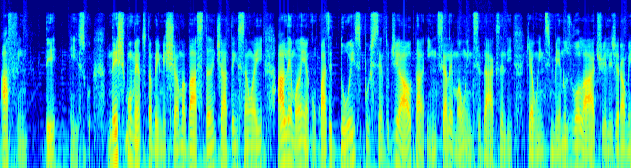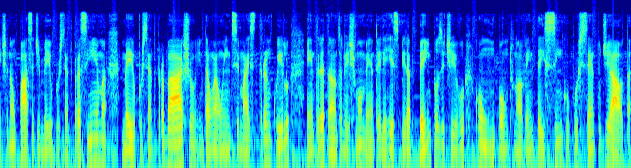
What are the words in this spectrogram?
afim de risco. Neste momento também me chama bastante a atenção aí a Alemanha com quase 2% de alta, índice alemão, índice DAX ali, que é o índice menos volátil, ele geralmente não passa de meio por cento para cima, meio por cento para baixo, então é um índice mais tranquilo. Entretanto, neste momento ele respira bem positivo com 1.95% de alta.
